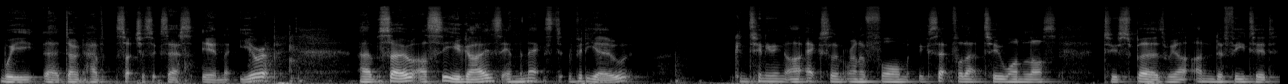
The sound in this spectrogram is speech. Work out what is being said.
we uh, don't have such a success in Europe. Um, so I'll see you guys in the next video, continuing our excellent run of form, except for that 2 1 loss to Spurs. We are undefeated,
